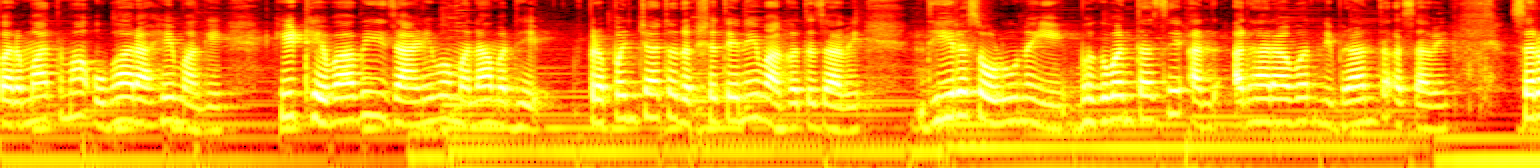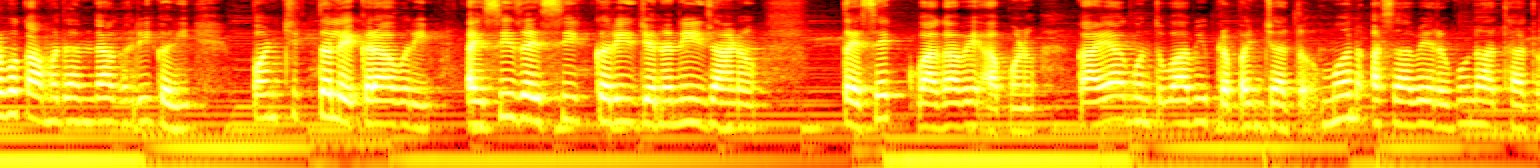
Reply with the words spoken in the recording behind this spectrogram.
परमात्मा उभा राहे मागे. ही ठेवावी जाणीव मनामध्ये. प्रपंचात दक्षतेने वागत जावे. धीर सोडू नये. भगवंताचे आधारावर निभ्रांत असावे. सर्व कामधंदा घरी करी. पण चित्त लेकरावरी. ऐसी जैसी करी जननी जाण. तैसे वागावे आपण. काया गुंतवावी प्रपंचात. मन असावे रघुनाथात.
